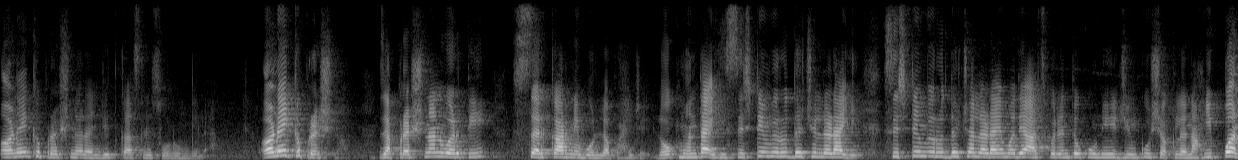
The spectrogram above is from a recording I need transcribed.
अनेक प्रश्न रणजित कासले सोडून गेला. अनेक प्रश्न. ज्या प्रश्नांवरती सरकारने बोललं पाहिजे. लोक म्हणताय ही सिस्टीम विरुद्धची लढाई आहे. सिस्टीम विरुद्धच्या लढाईमध्ये आजपर्यंत कोणीही जिंकू शकलं नाही पण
